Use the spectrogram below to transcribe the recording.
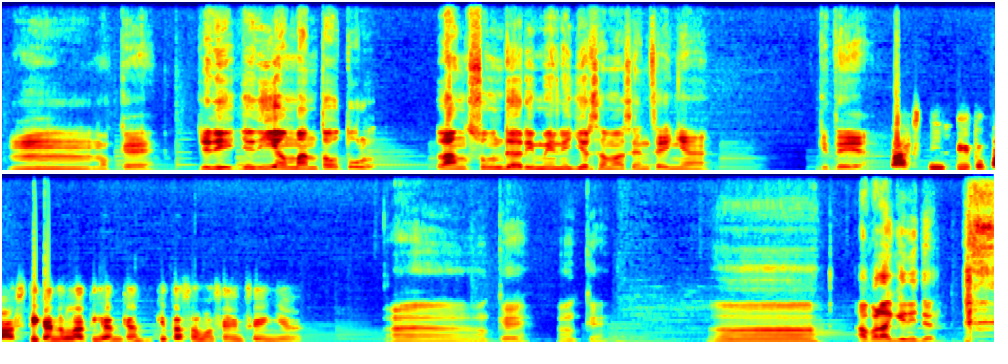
Hmm, oke. Jadi jadi yang mantau tuh langsung dari manajer sama senseinya. Gitu ya. pasti sih itu pasti karena latihan kan kita sama senseinya Ah, oke, oke. Eh, apa lagi nih, Jer?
